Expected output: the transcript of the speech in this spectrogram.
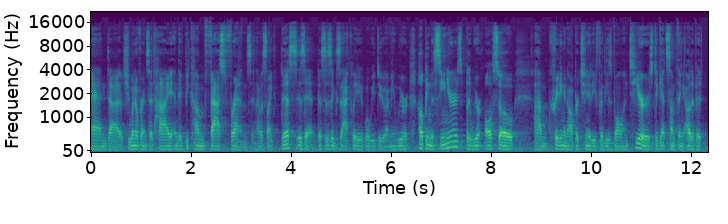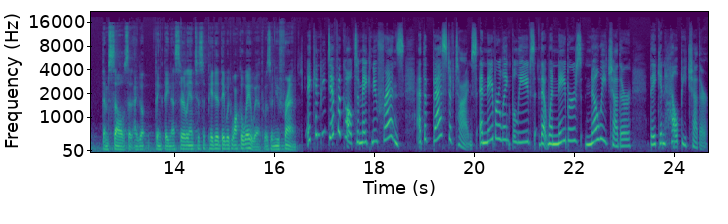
and uh, she went over and said hi, and they've become fast friends. And I was like, this is it. This is exactly what we do. I mean, we were helping the seniors, but we were also um, creating an opportunity for these volunteers to get something out of it themselves that I don't think they necessarily anticipated they would walk away with was a new friend. It can be difficult to make new friends at the best of times, and NeighborLink believes that when neighbors know each other, they can help each other.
